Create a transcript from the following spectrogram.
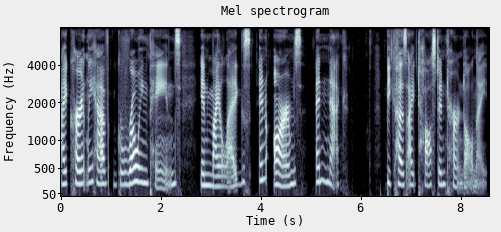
I currently have growing pains in my legs and arms and neck because I tossed and turned all night.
